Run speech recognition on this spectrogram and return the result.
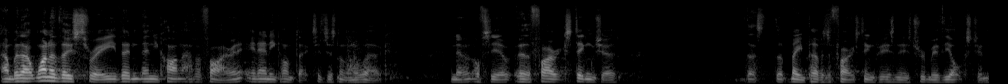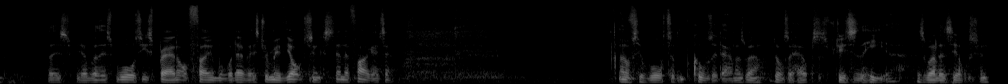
And without one of those three, then, then you can't have a fire in, in any context. It's just not going to work. And then obviously, a, a, fire extinguisher, that's the main purpose of fire extinguisher, isn't it? Is to remove the oxygen. It's, you know, whether it's water you spray or foam or whatever, it's to remove the oxygen because then the fire goes out. And obviously, water cools it down as well, which also helps, reduces the heat as well as the oxygen.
